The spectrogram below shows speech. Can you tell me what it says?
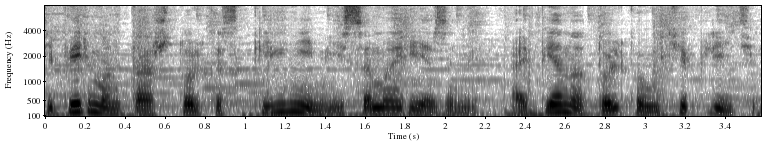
Теперь монтаж только с клиньями и саморезами, а пена только утеплитель.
